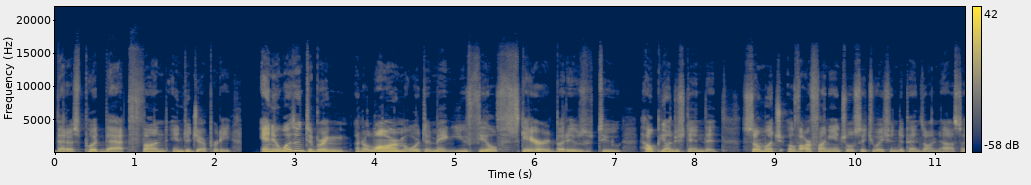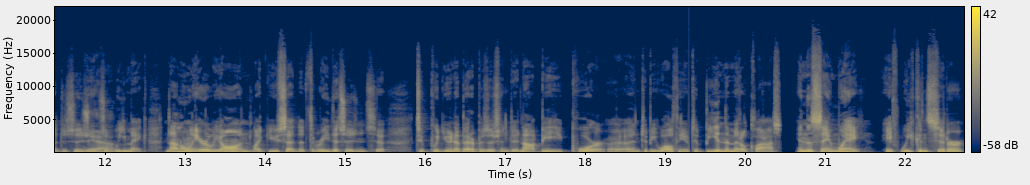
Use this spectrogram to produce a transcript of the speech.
that has put that fund into jeopardy. And it wasn't to bring an alarm or to make you feel scared, but it was to help you understand that so much of our financial situation depends on us, the decisions Yeah. that we make. Not only early on, like you said, the three decisions to, to put you in a better position to not be poor uh, and to be wealthy to be in the middle class. In the same way, if we consider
